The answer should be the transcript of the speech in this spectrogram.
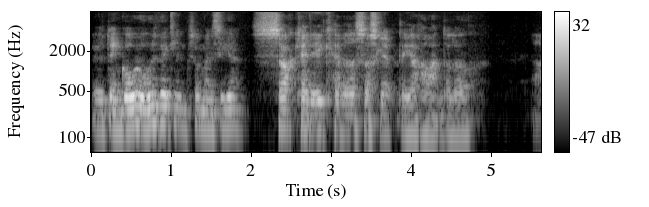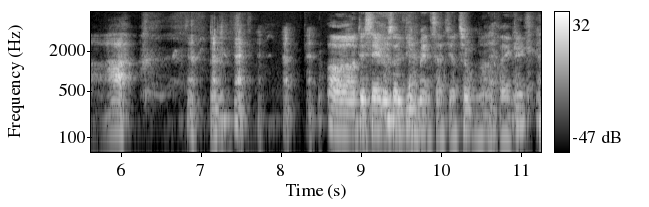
øh, den gode udvikling, som man siger. Så kan det ikke have været så slemt, det jeg har rent og lavet. Ah, Og det sagde du så lige mens, at jeg tog noget at drikke, ikke?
